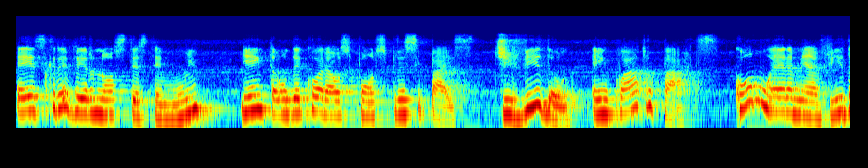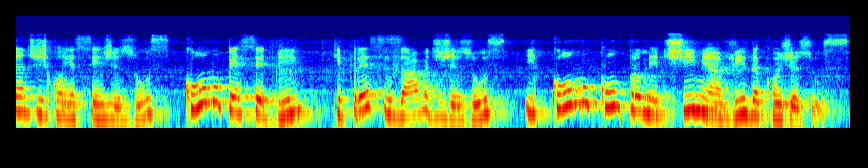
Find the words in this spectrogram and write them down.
é escrever o nosso testemunho e então decorar os pontos principais. Dividam em quatro partes. Como era minha vida antes de conhecer Jesus? Como percebi que precisava de Jesus e como comprometi minha vida com Jesus.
